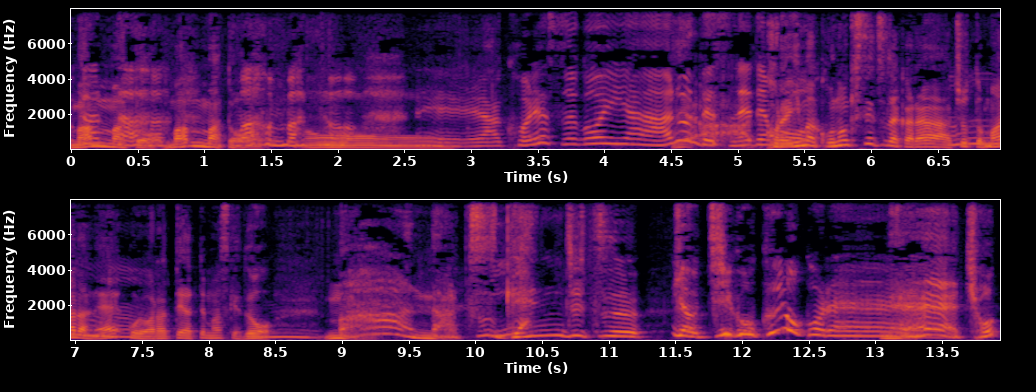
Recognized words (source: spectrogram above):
まんまとまんまと。まんまと。えー、あこれすごいや。あるんですねでも。これ今この季節だからちょっとまだねこう笑ってやってますけどまあ夏現実。いや地獄よこれねえちょっ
